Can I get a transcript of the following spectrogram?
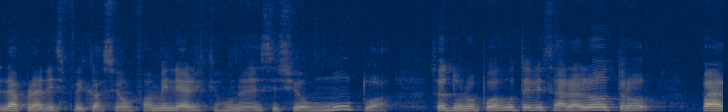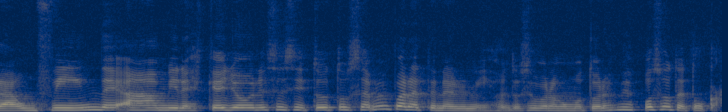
la planificación familiar es que es una decisión mutua. O sea, tú no puedes utilizar al otro para un fin de, ah, mira, es que yo necesito tu semen para tener un hijo. Entonces, bueno, como tú eres mi esposo, te toca.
